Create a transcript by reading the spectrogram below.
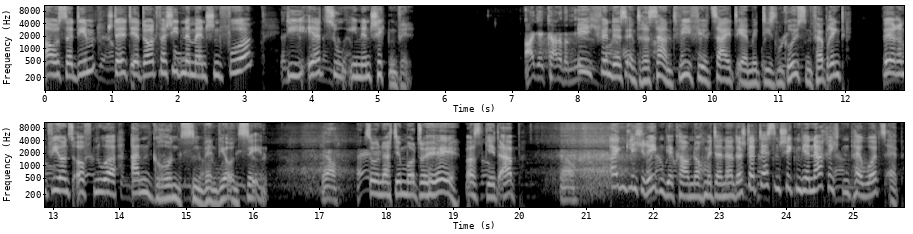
Außerdem stellt er dort verschiedene Menschen vor, die er zu ihnen schicken will. Ich finde es interessant, wie viel Zeit er mit diesen Grüßen verbringt, während wir uns oft nur angrunzen, wenn wir uns sehen. So nach dem Motto, hey, was geht ab? Eigentlich reden wir kaum noch miteinander. Stattdessen schicken wir Nachrichten per WhatsApp.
